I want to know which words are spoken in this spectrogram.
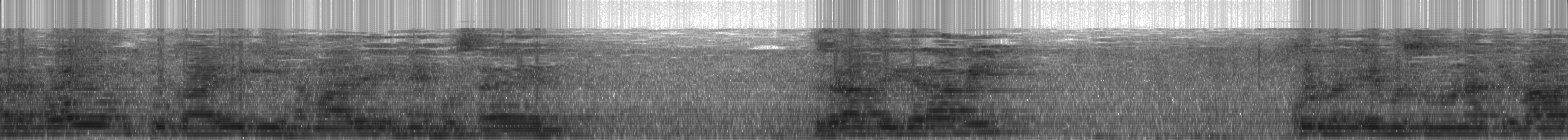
ہر قوم پکارے گی ہمارے ہیں حسین۔ حضرات گرامی خود اے مسلمہ کے بعد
